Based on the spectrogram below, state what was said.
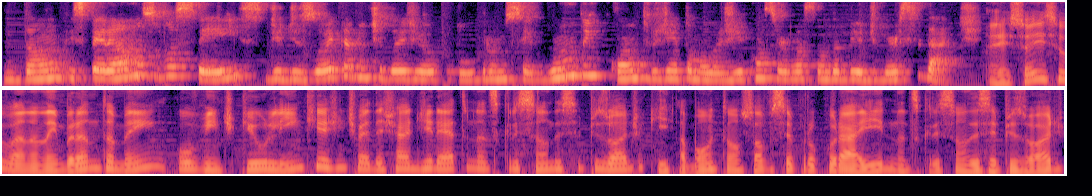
Então, esperamos vocês de 18 a 22 de outubro no segundo encontro de entomologia e conservação da biodiversidade. É isso aí, Silvana. Lembrando também, ouvinte, que o link a gente vai deixar direto na descrição desse episódio aqui, tá bom? Então, só você procurar aí na descrição desse episódio,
